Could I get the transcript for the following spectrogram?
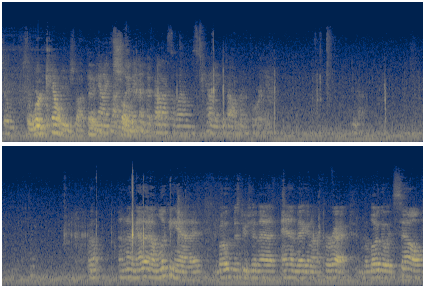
So, The word county is not The in county it, fund, so. we didn't put Valdosta Lowndes County Development Authority. well, I don't know, now that I'm looking at it, both Mr. Jennett and Meghan are correct. The logo itself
